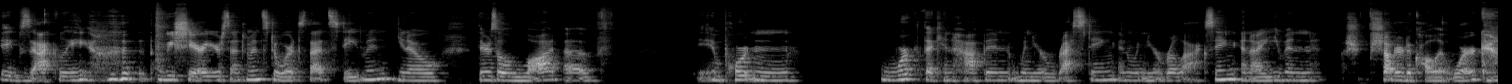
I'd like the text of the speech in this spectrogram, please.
exactly we share your sentiments towards that statement. You know, there's a lot of important work that can happen when you're resting and when you're relaxing. And i even shudder to call it work.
